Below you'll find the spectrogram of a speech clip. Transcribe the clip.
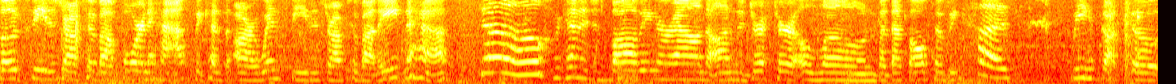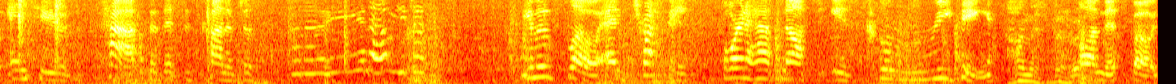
Boat speed is dropped to about four and a half because our wind speed is dropped to about eight and a half. So we're kind of just bobbing around on the drifter alone, but that's also because we have got to go into the pass. So this is kind of just, kind you know, you just, you move slow. And trust me, four and a half knots is creeping On this boat. on this boat.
